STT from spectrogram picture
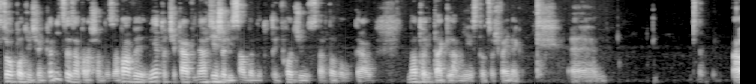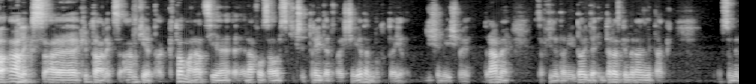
chcą podjąć rękawice, zapraszam do zabawy. Mnie to ciekawi, nawet jeżeli sam będę tutaj wchodził, startował, grał, no to i tak dla mnie jest to coś fajnego. E, Alex, e, Krypto Alex, ankieta. Kto ma rację, Rafał Zaorski czy Trader21, bo tutaj dzisiaj mieliśmy dramę, za chwilę do niej dojdę i teraz generalnie tak, w sumie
